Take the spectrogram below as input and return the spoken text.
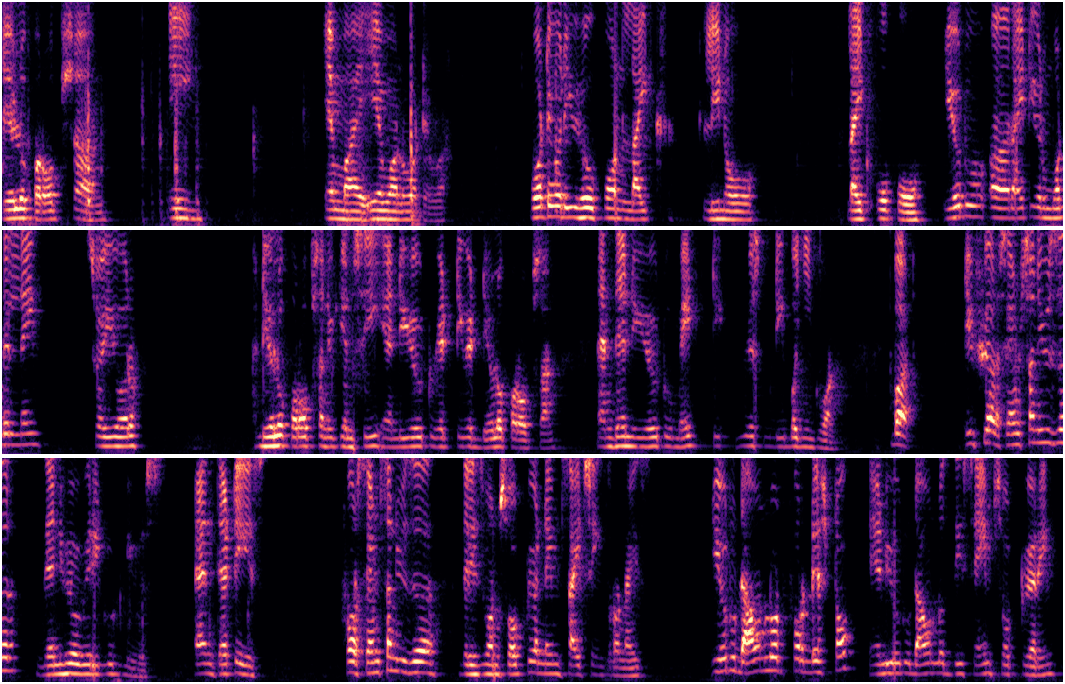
developer option in mi a1 whatever. Whatever you have phone like lenovo like oppo you have to uh, write your model name. So your developer option you can see and you have to activate developer option. And then you have to make usb debugging one. But if you are samsung user then you have very good news. And that is for samsung user there is one software named site synchronize. You have to download for desktop and you have to download the same software in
